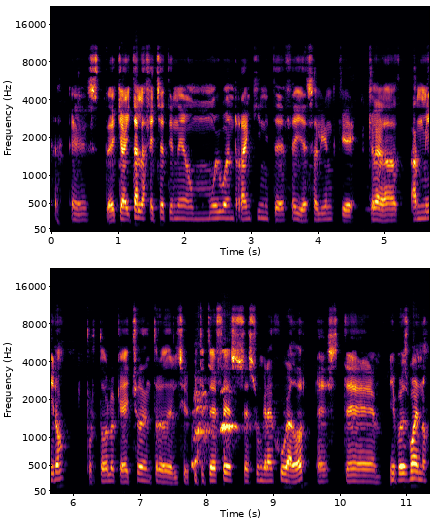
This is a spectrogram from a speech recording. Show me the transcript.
este, que ahorita a la fecha tiene un muy buen ranking ITF y es alguien que, que la verdad admiro por todo lo que ha hecho dentro del circuito ITF, es, un gran jugador. Este, y pues bueno,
